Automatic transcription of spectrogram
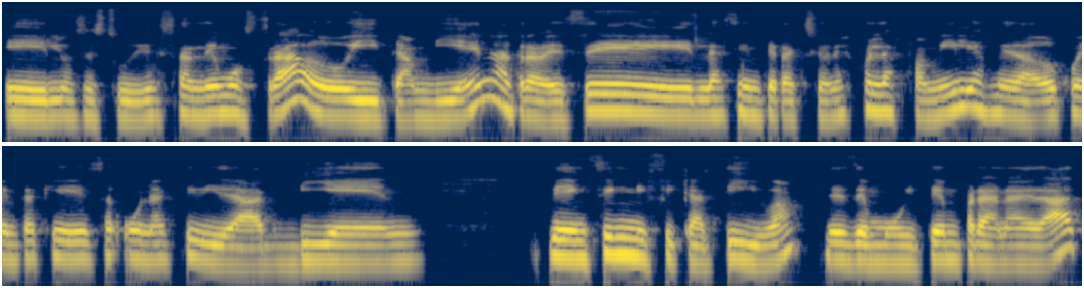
eh, los estudios han demostrado y también a través de las interacciones con las familias me he dado cuenta que es una actividad bien, bien significativa desde muy temprana edad.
